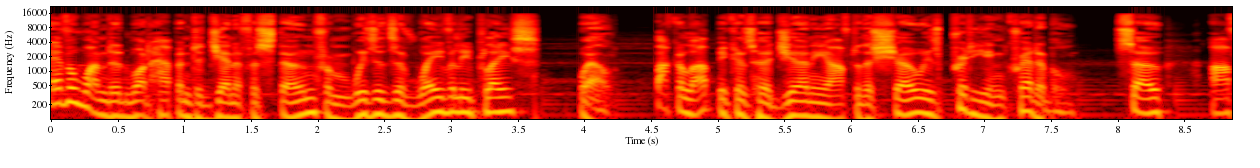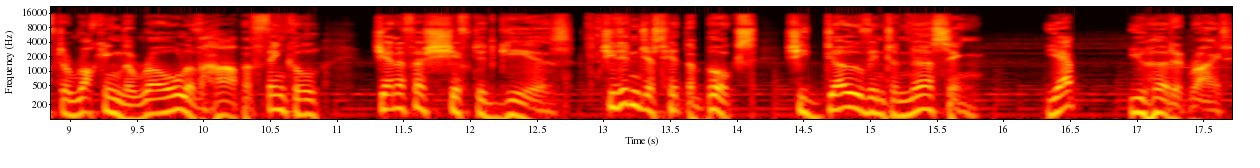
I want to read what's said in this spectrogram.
Ever wondered what happened to Jennifer Stone from Wizards of Waverly Place? Well, buckle up because her journey after the show is pretty incredible. So, after rocking the role of Harper Finkle, Jennifer shifted gears. She didn't just hit the books, she dove into nursing. Yep, you heard it right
